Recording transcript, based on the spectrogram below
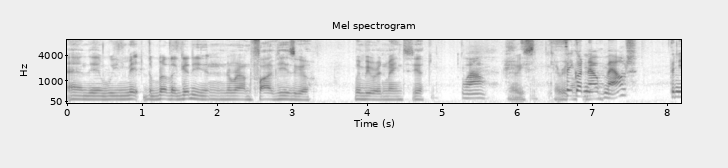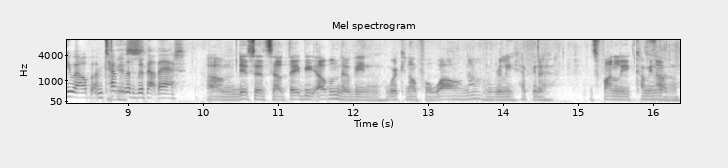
And then we met the brother Gideon around five years ago when we were in MAINZ, yeah. Wow. Yeah, so you got an album out, the new album. Tell yes. me a little bit about that. Um, this is our debut album that we've been working on for a while now. I'm really happy that it's finally coming Fun. out.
